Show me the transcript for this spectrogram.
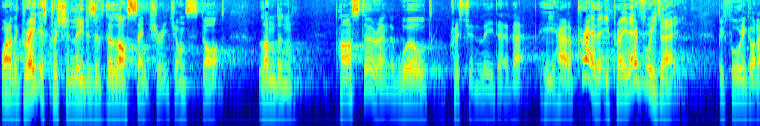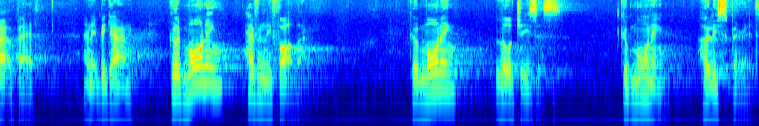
one of the greatest Christian leaders of the last century, John Stott, London pastor and a world Christian leader, that he had a prayer that he prayed every day before he got out of bed. And it began Good morning, Heavenly Father. Good morning, Lord Jesus. Good morning, Holy Spirit.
